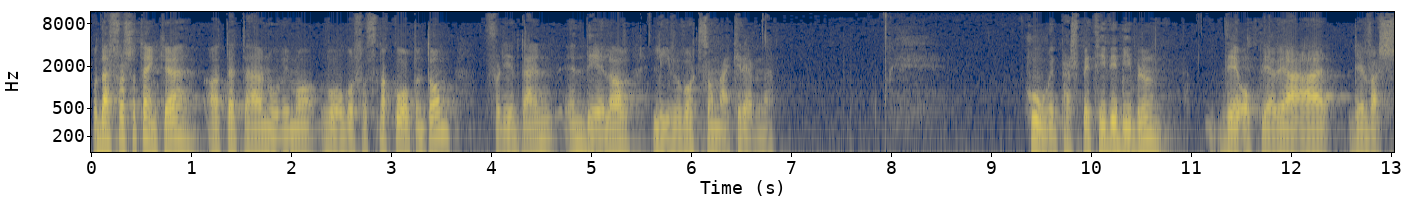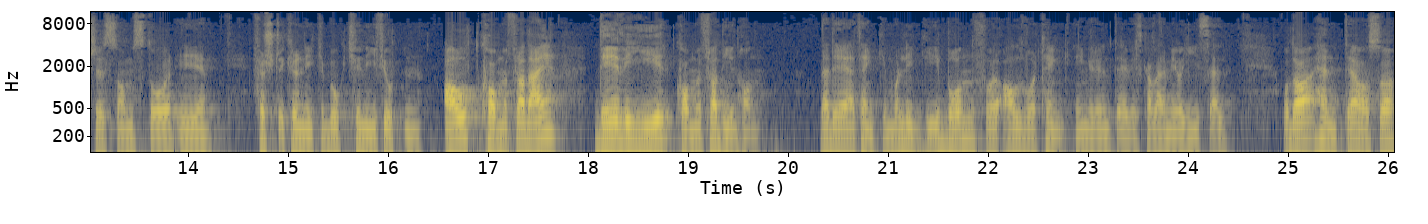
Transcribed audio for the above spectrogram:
Og Derfor så tenker jeg at dette er noe vi må våge å snakke åpent om, fordi det er en, en del av livet vårt som er krevende. Hovedperspektivet i Bibelen det opplever jeg er det verset som står i første krønikebok 29,14. Alt kommer fra deg. Det vi gir, kommer fra din hånd. Det er det jeg tenker må ligge i bånn for all vår tenkning rundt det vi skal være med å gi selv. Og Da henter jeg også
